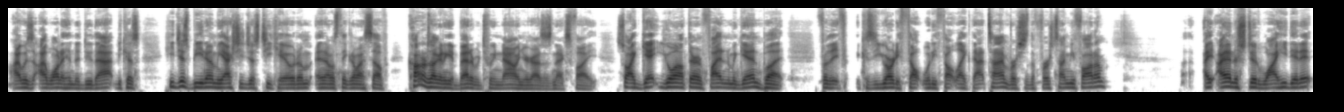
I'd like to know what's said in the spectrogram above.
I was I wanted him to do that because he just beat him. He actually just TKO'd him, and I was thinking to myself, Conor's not going to get better between now and your guys' next fight. So I get you go out there and fighting him again, but for the because you already felt what he felt like that time versus the first time you fought him. I, I understood why he did it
